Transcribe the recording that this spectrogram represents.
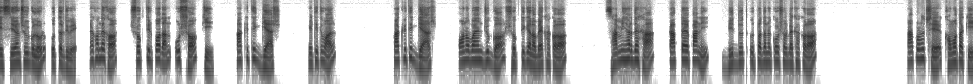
এই সৃজনশীলগুলোর উত্তর দিবে। এখন দেখো, শক্তির প্রধান উৎস কি? প্রাকৃতিক গ্যাস। এটি তোমার প্রাকৃতিক গ্যাস অনবায়নযোগ্য শক্তি কেন ব্যাখ্যা করো? সামিহার দেখা কাপ্তায়ের পানি বিদ্যুৎ উৎপাদনের কৌশল ব্যাখ্যা করো। তারপর হচ্ছে ক্ষমতা কি?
